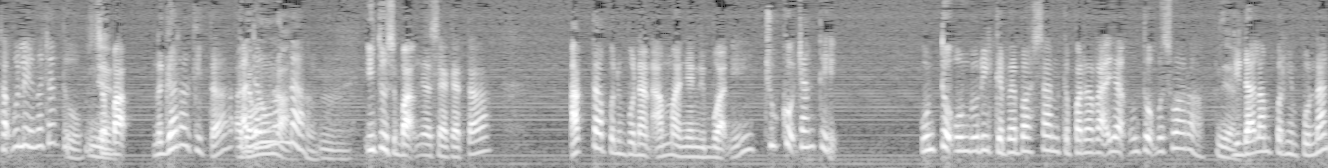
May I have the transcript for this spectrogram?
Tak boleh macam tu. Ya. Sebab negara kita Ada ada, undang-undang. Hmm. Itu sebabnya saya kata Akta Perhimpunan Aman yang dibuat ini cukup cantik untuk memberi kebebasan kepada rakyat untuk bersuara Ya. di dalam perhimpunan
